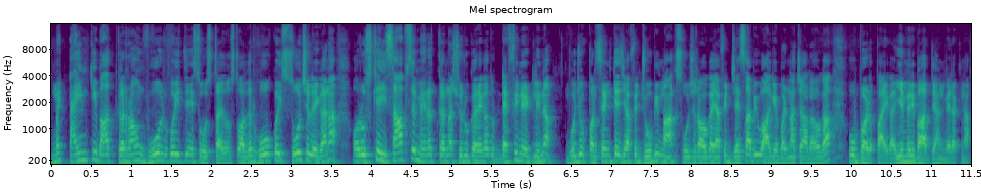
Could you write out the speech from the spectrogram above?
मैं टाइम की बात कर रहा हूँ, वो कोई सोचता है दोस्तों। अगर वो कोई सोच लेगा ना और उसके हिसाब से मेहनत करना शुरू करेगा तो डेफिनेटली ना वो जो परसेंटेज या फिर जो भी मार्क्स सोच रहा होगा या फिर जैसा भी वो आगे बढ़ना चाह रहा होगा, वो बढ़ पाएगा। ये मेरी बात ध्यान में रखना।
